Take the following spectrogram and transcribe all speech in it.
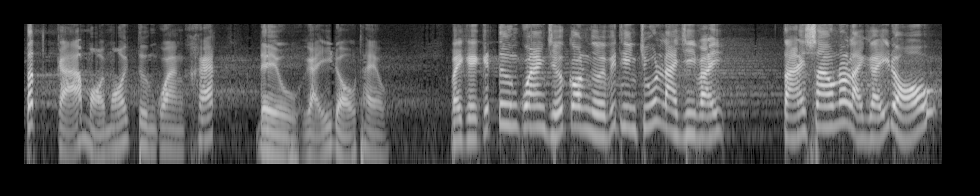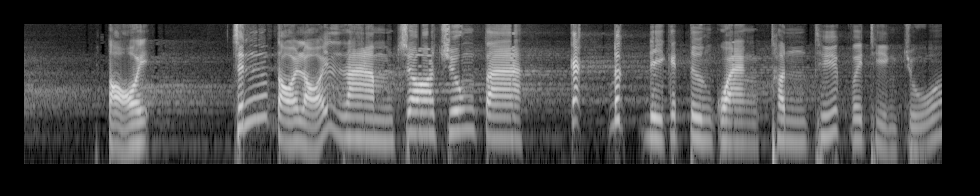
tất cả mọi mối tương quan khác đều gãy đổ theo. Vậy thì cái tương quan giữa con người với thiên chúa là gì vậy? Tại sao nó lại gãy đổ? Tội. Chính tội lỗi làm cho chúng ta cắt đứt đi cái tương quan thân thiết với thiên chúa,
